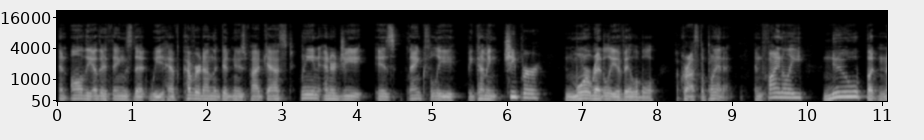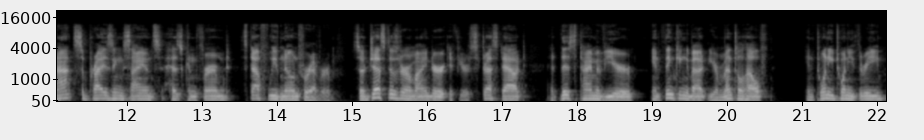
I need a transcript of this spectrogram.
and all the other things that we have covered on the Good News podcast, clean energy is thankfully becoming cheaper and more readily available across the planet. And finally, New but not surprising science has confirmed stuff we've known forever. So, just as a reminder, if you're stressed out at this time of year and thinking about your mental health in 2023,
